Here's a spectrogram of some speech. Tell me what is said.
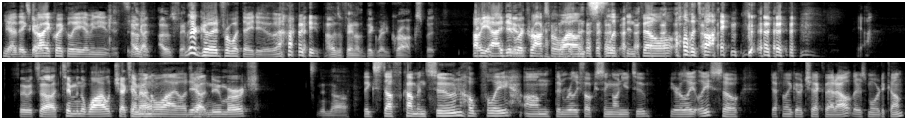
yeah, they it's got- dry quickly. I mean, it's, I was, got- a, I was a fan. they're good for what they do. I mean, I was a fan of the big red Crocs, but Oh yeah, I did wear Crocs for a while and slipped and fell all the time. So it's uh, Tim in the Wild. Check Tim him out. in the wild, He's yeah. got new merch. And uh, Big stuff coming soon, hopefully. Um, been really focusing on YouTube here lately, so definitely go check that out. There's more to come.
